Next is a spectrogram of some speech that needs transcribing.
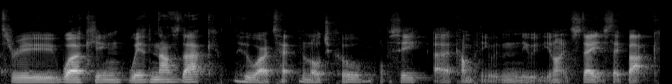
through working with Nasdaq, who are a technological, obviously, uh, company within the United States. They back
